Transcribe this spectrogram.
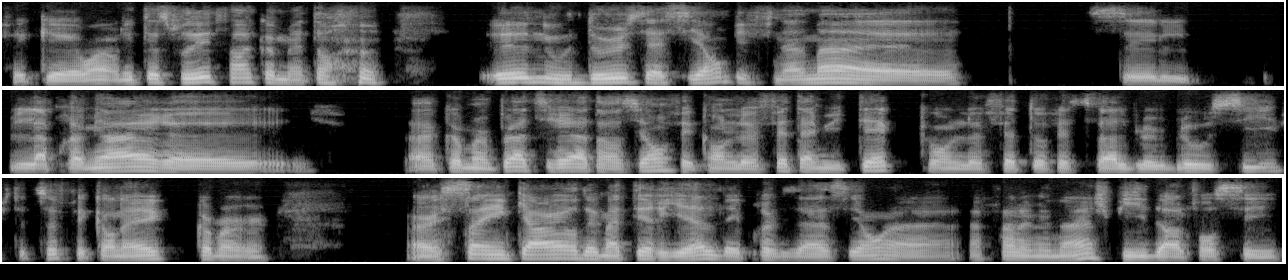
Fait que ouais, on était supposé faire comme mettons une ou deux sessions, puis finalement euh, c'est la première euh, a comme un peu attiré l'attention, fait qu'on l'a fait à Mutec, qu'on l'a fait au Festival Bleu Bleu aussi, puis tout ça, fait qu'on avait comme un, un cinq heures de matériel d'improvisation à, faire le ménage, puis dans le fond, c'est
